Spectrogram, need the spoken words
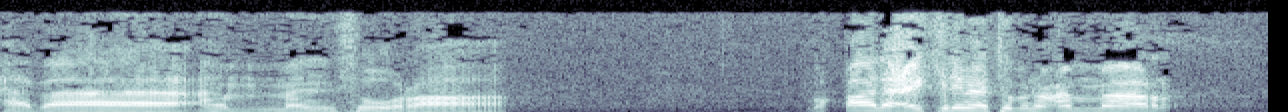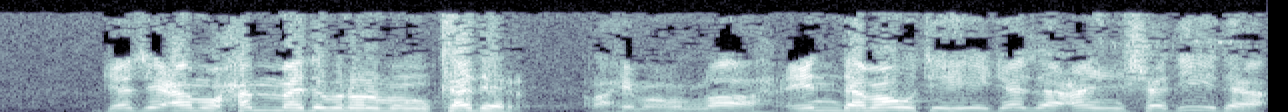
هباء منثورا. وقال عكرمة بن عمار جزع محمد بن المنكدر رحمه الله عند موته جزعا شديدا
